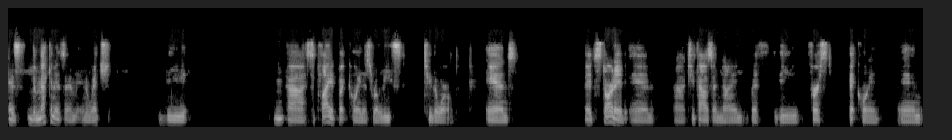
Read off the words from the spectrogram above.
is the mechanism in which the uh, supply of Bitcoin is released to the world. And it started in uh, 2009 with the first Bitcoin in,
